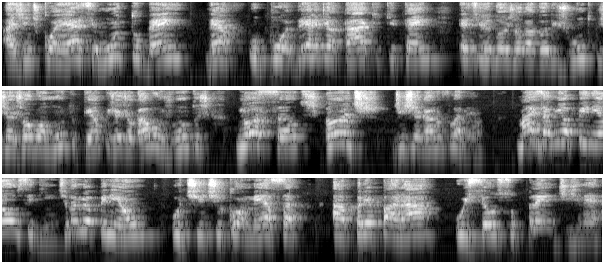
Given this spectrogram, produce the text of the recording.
A gente conhece muito bem né, o poder de ataque que tem esses dois jogadores juntos, que já jogam há muito tempo, já jogavam juntos no Santos antes de chegar no Flamengo. Mas a minha opinião é o seguinte: na minha opinião, o Tite começa a preparar os seus suplentes, né?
